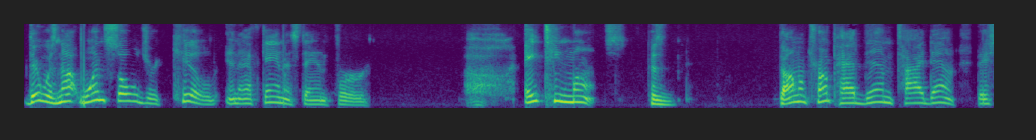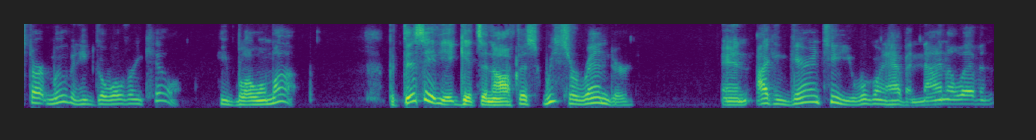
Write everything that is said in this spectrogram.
There was not one soldier killed in Afghanistan for oh, 18 months because Donald Trump had them tied down. They start moving, he'd go over and kill them. He'd blow them up. But this idiot gets in office, we surrender, and I can guarantee you we're going to have a 9 11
